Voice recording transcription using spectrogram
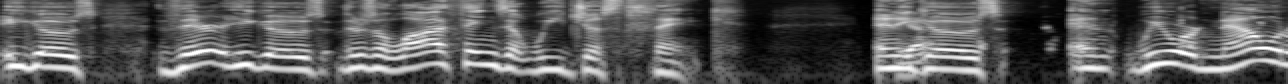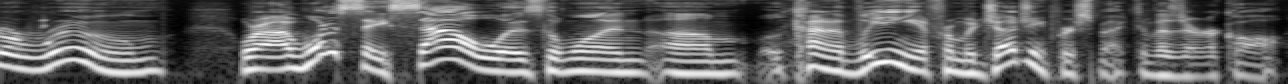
he goes, there, he goes, there's a lot of things that we just think. And he Yeah. goes, and we were now in a room where I want to say Sal was the one um, kind of leading it from a judging perspective, as I recall.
